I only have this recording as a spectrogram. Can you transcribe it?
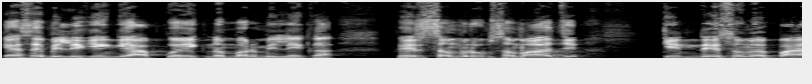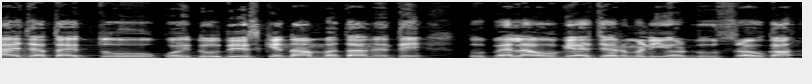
कैसे भी लिखेंगे, आपको एक नंबर मिलेगा। फिर समरूप समाज किन देशों में पाया जाता है तो कोई दो देश के नाम बताने थे तो पहला हो गया जर्मनी और दूसरा होगा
